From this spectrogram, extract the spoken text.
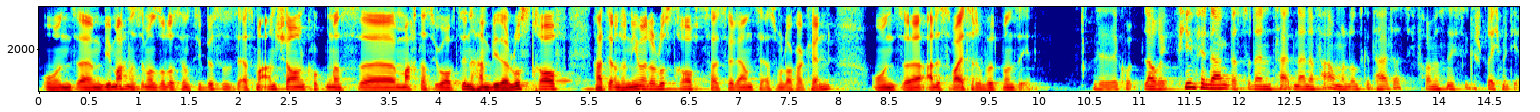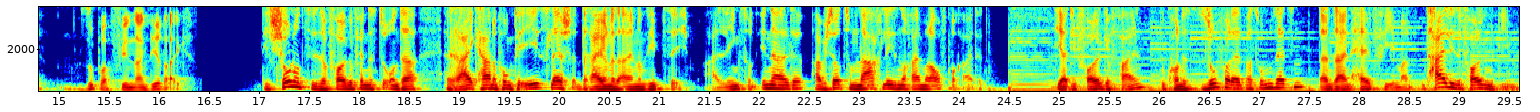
Und ähm, wir machen das immer so, dass wir uns die Businesses erstmal anschauen, gucken, was äh, macht das überhaupt Sinn, haben wir da Lust drauf, hat der Unternehmer da Lust drauf. Das heißt, wir lernen uns erstmal locker kennen und äh, alles weitere wird man sehen. Sehr, sehr cool. Lauri, vielen, vielen Dank, dass du deine Zeit und deine Erfahrungen mit uns geteilt hast. Ich freue mich auf das nächste Gespräch mit dir. Super, vielen Dank dir, Reik. Die Shownotes dieser Folge findest du unter reikane.de slash 371. Alle Links und Inhalte habe ich dort zum Nachlesen noch einmal aufbereitet. Dir hat die Folge gefallen? Du konntest sofort etwas umsetzen? Dann sei ein Held für jemanden. Teile diese Folge mit ihm.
